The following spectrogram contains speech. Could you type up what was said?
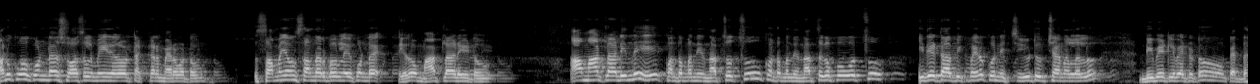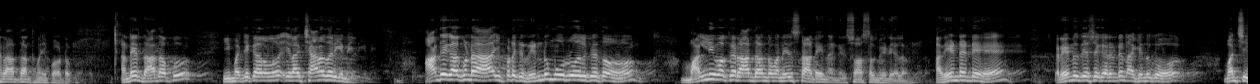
అనుకోకుండా సోషల్ మీడియాలో టక్కన మెరవటం సమయం సందర్భం లేకుండా ఏదో మాట్లాడేయటం. ఆ మాట్లాడింది కొంతమంది నచ్చొచ్చు కొంతమంది నచ్చకపోవచ్చు. ఇదే టాపిక్ పైన కొన్ని యూట్యూబ్ ఛానళ్ళలో డిబేట్లు పెట్టడం పెద్ద రాద్ధాంతం అయిపోవడం. అంటే దాదాపు ఈ మధ్యకాలంలో ఇలా చాలా జరిగినాయి. అంతేకాకుండా ఇప్పటికి రెండు మూడు రోజుల క్రితం మళ్ళీ ఒక రాద్ధాంతం అనేది స్టార్ట్ అయిందండి సోషల్ మీడియాలో. అదేంటంటే రేణు దేశ గారు అంటే నాకు ఎందుకో మంచి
